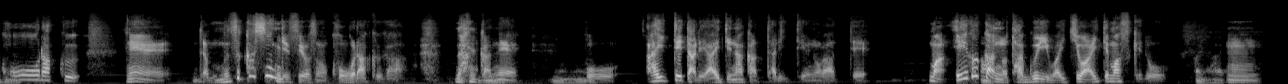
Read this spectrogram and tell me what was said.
行楽、ねえ、だ難しいんですよ、その行楽が。なんかね、うんうんこう、空いてたり空いてなかったりっていうのがあって、まあ映画館の類は一応空いてますけど、はいはい。うん。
